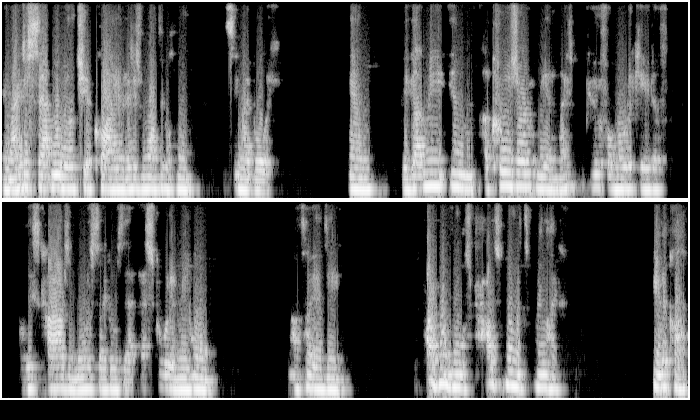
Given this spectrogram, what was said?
And I just sat in the wheelchair quiet. I just wanted to go home and see my boy. And they got me in a cruiser. We had a nice, beautiful motorcade of police cars and motorcycles that escorted me home. And I'll tell you, Dean, it's probably one of the most proudest moments of my life. Eight o'clock.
